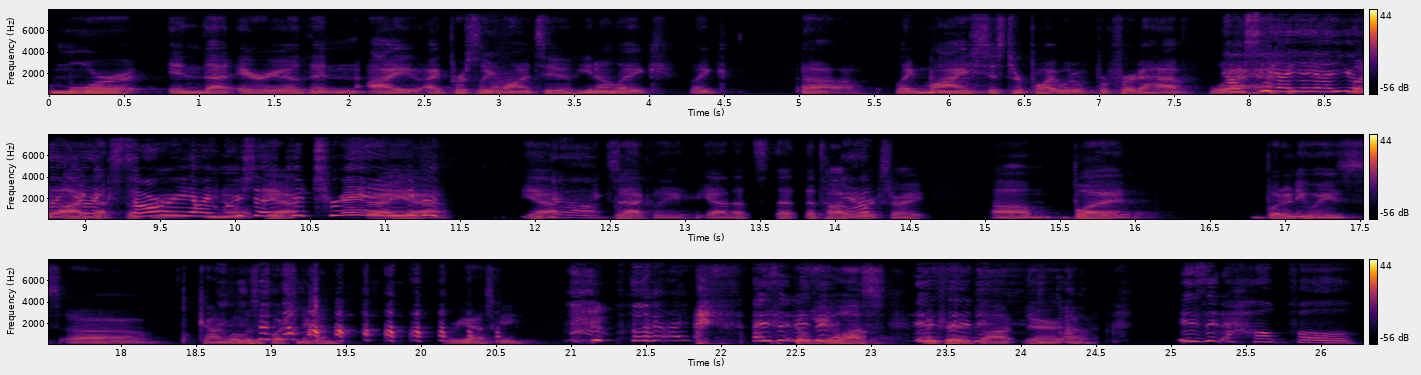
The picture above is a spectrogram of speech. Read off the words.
more in that area than I I personally Yeah. wanted to, you know, like like uh like my sister probably would have preferred to have what Oh, I see, had. yeah, yeah, yeah. You're like, I you're like, stuck with, sorry, I know, wish I could trade. Yeah. Yeah, Yeah. exactly. Yeah, that's that that's how it works, right? Um but but anyways, uh God, what was the question again? What were you asking? I, I said, is it, lost my is train it- of thought there. Oh. is it helpful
